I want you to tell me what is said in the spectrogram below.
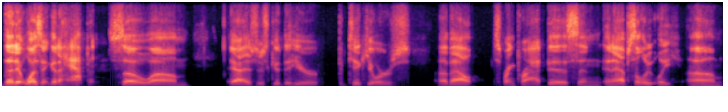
that it wasn't going to happen. So um, yeah, it's just good to hear particulars about spring practice and and absolutely, um,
